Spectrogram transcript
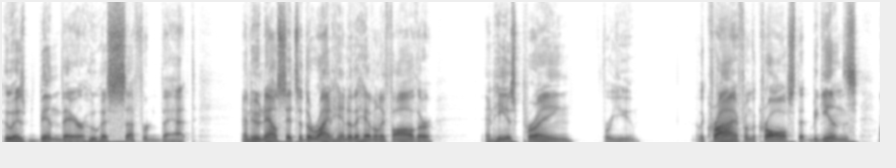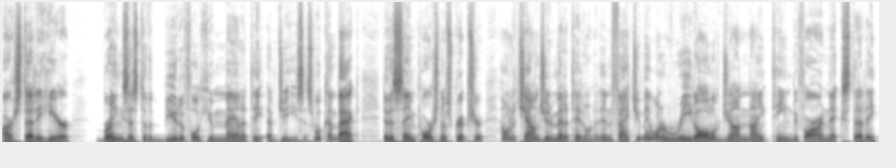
who has been there, who has suffered that, and who now sits at the right hand of the Heavenly Father, and he is praying for you. The cry from the cross that begins our study here brings us to the beautiful humanity of Jesus. We'll come back to the same portion of Scripture. I want to challenge you to meditate on it. In fact, you may want to read all of John 19 before our next study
